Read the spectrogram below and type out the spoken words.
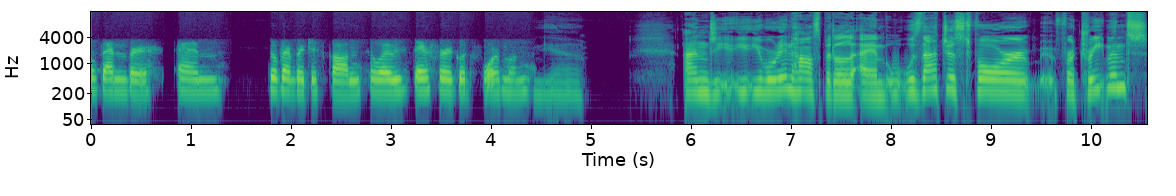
November. Um, November just gone. So I was there for a good four months. Yeah. And you, you were in hospital. Um, was that just for for treatment?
